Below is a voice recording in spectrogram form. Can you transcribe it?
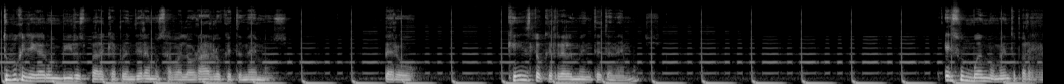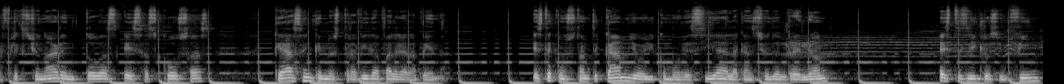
Tuvo que llegar un virus para que aprendiéramos a valorar lo que tenemos. Pero, ¿qué es lo que realmente tenemos? Es un buen momento para reflexionar en todas esas cosas que hacen que nuestra vida valga la pena. Este constante cambio y como decía la canción del Rey León, este ciclo sin fin,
